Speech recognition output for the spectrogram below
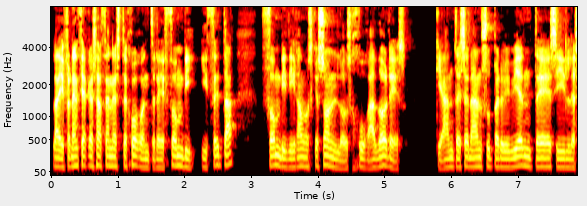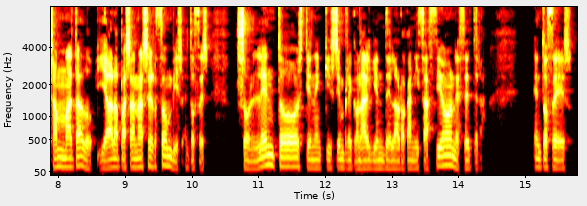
la diferencia que se hace en este juego entre zombie y Z, zombie digamos que son los jugadores que antes eran supervivientes y les han matado y ahora pasan a ser zombies, entonces son lentos, tienen que ir siempre con alguien de la organización, etc. Entonces,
